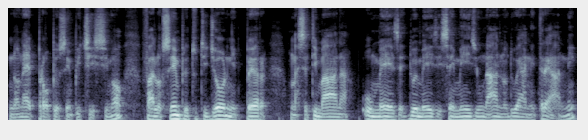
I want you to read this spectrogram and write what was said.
non è proprio semplicissimo, farlo sempre tutti i giorni per una settimana, un mese, due mesi, sei mesi, un anno, due anni, tre anni,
